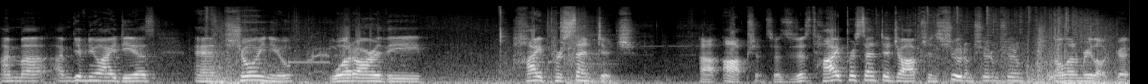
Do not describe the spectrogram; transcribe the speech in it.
I'm uh, I'm giving you ideas and showing you what are the high percentage uh, options. So it's just high percentage options. Shoot him, shoot him, shoot him. Don't let him reload. Good.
